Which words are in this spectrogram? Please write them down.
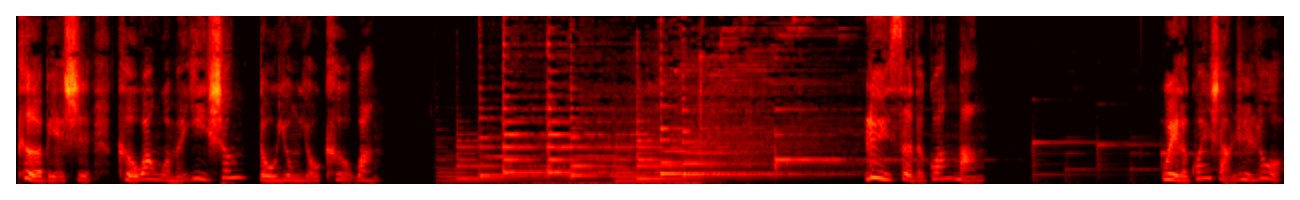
特别是渴望我们一生都拥有渴望。绿色的光芒。为了观赏日落，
